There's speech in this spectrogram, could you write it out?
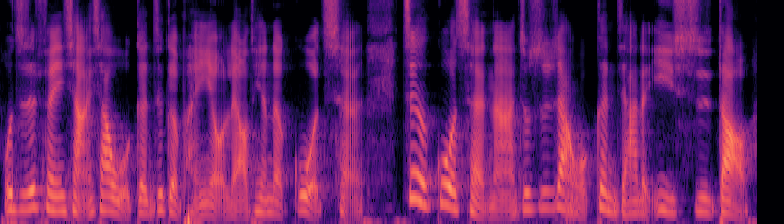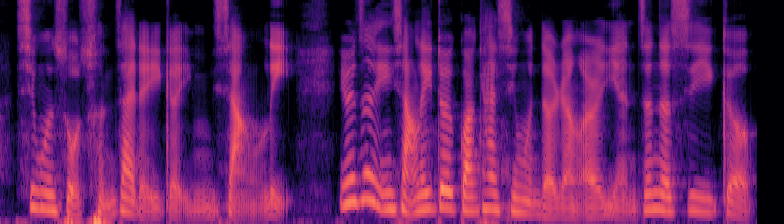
我只是分享一下我跟这个朋友聊天的过程。这个过程呢、就是让我更加的意识到新闻所存在的一个影响力，因为这个影响力对观看新闻的人而言，真的是一个。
